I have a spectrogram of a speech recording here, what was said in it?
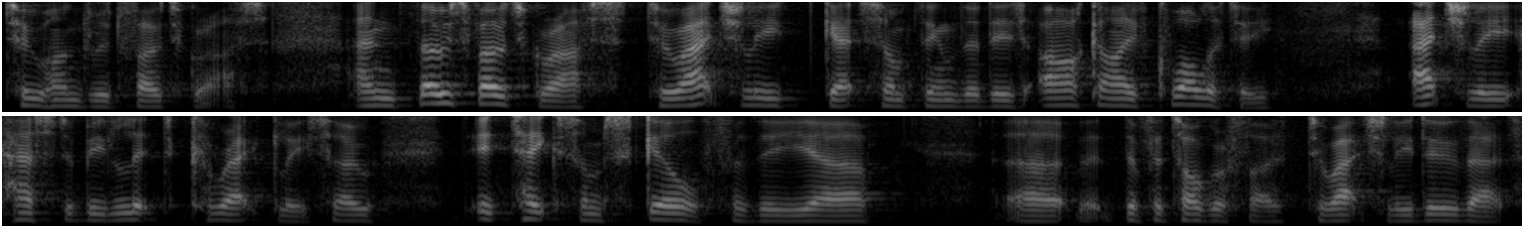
200 photographs. And those photographs, to actually get something that is archive quality, actually has to be lit correctly. So it takes some skill for the, uh, uh, the photographer to actually do that.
